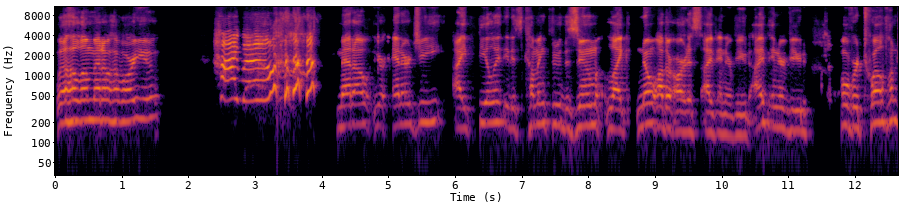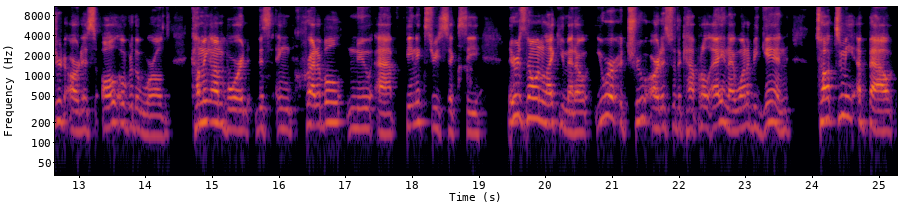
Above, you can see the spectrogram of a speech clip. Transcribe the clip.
Well, hello, Meadow. How are you? Hi, Will. Meadow, your energy, I feel it. It is coming through the Zoom like no other artist I've interviewed. I've interviewed over 1,200 artists all over the world coming on board this incredible new app, FENIX 360. There is no one like you, Meadow. You are a true artist with a capital A, and I want to begin. Talk to me about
